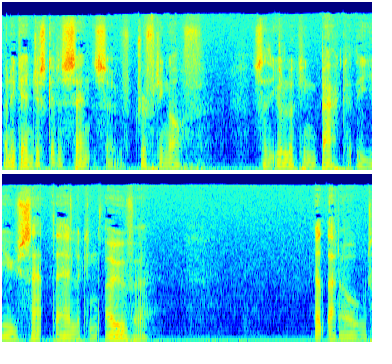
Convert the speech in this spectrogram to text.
And again, just get a sense of drifting off so that you're looking back at the you sat there looking over at that old,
